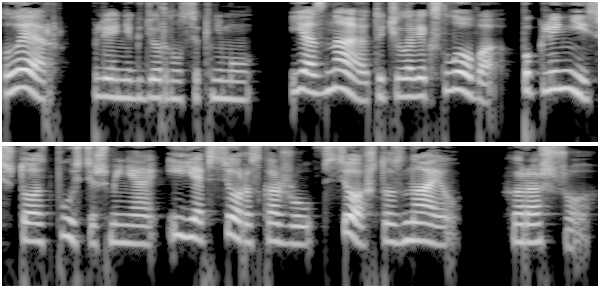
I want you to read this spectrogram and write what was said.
«Лэр», – пленник дернулся к нему, – «я знаю, ты человек слова. Поклянись, что отпустишь меня, и я все расскажу, все, что знаю». «Хорошо»,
